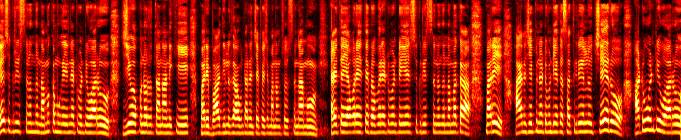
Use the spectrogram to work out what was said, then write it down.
యేసుక్రీస్తునందు నమ్మకము కలిగినటువంటి వారు జీవ మరణానికి మరి బాధ్యులుగా ఉంటారని చెప్పేసి మనం చూస్తున్నాము. అయితే ఎవరైతే ప్రభు అయినటువంటి యేసుక్రీస్తునందు నమ్మక మరి ఆయన చెప్పినటువంటి యొక్క సత్క్రియలు చేరో అటువంటి వారు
